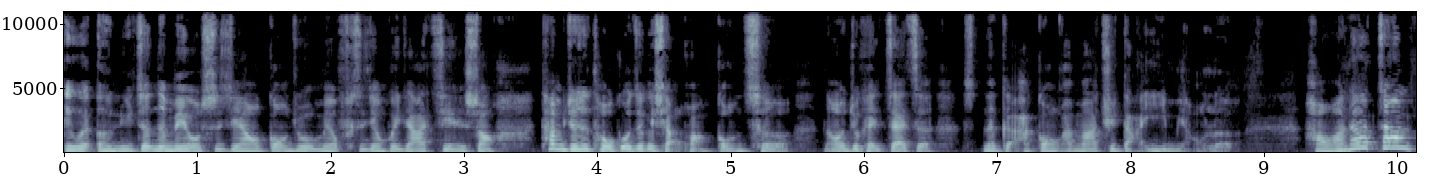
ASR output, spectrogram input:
因为儿女真的没有时间要工作，没有时间回家接送，他们就是透过这个小黄公车，然后就可以载着那个阿公阿妈去打疫苗了。好啊，那这样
